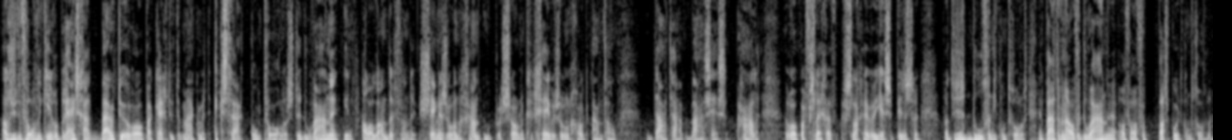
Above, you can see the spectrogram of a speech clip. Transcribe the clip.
Als u de volgende keer op reis gaat buiten Europa, krijgt u te maken met extra controles. De douane in alle landen van de Schengenzone gaan uw persoonlijke gegevens door een groot aantal databases halen. Europa-verslaggever Jesse Pinster, wat is het doel van die controles? En praten we nou over douane of over paspoortcontrole?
